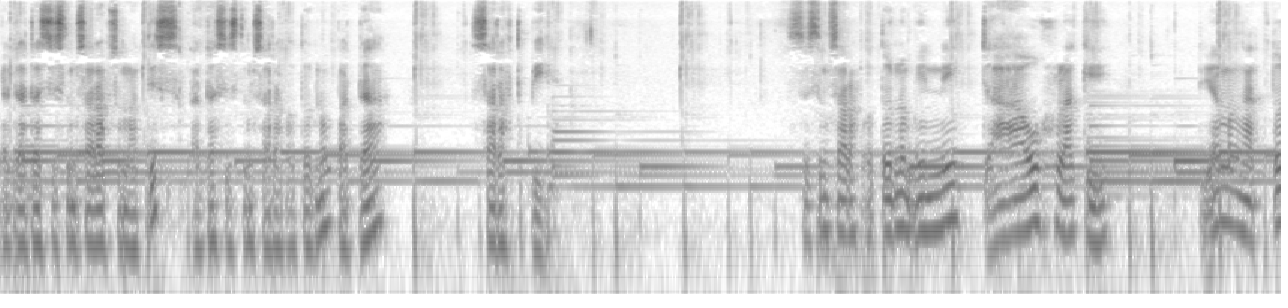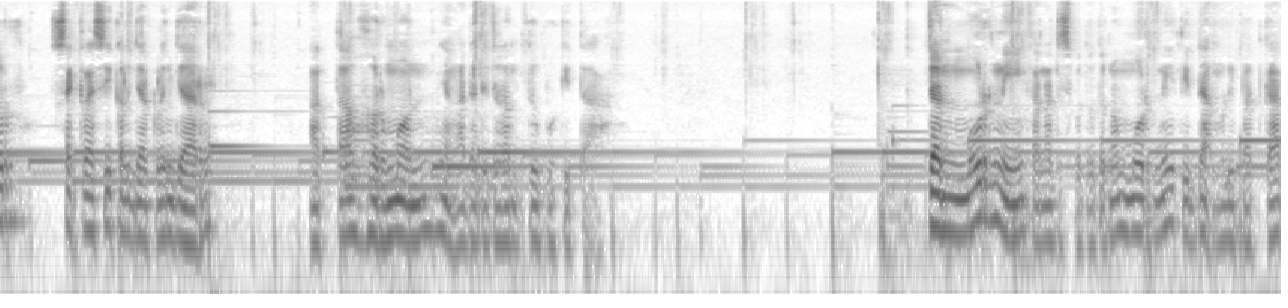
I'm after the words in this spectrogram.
ada, ada sistem saraf somatis, ada sistem saraf otonom pada saraf tepi. Sistem saraf otonom ini jauh lagi dia mengatur sekresi kelenjar-kelenjar atau hormon yang ada di dalam tubuh kita. Dan murni karena disebut otonom murni tidak melibatkan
